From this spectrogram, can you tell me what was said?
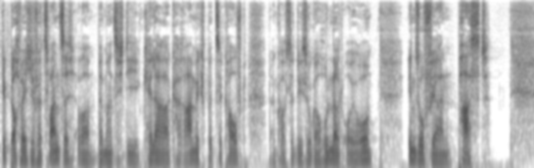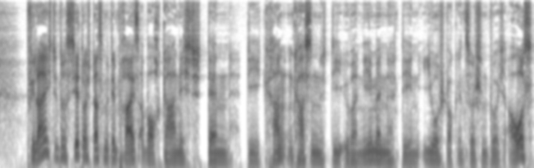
Gibt auch welche für 20, aber wenn man sich die Kellerer Keramikspitze kauft, dann kostet die sogar 100 Euro. Insofern passt. Vielleicht interessiert euch das mit dem Preis aber auch gar nicht, denn die Krankenkassen, die übernehmen den IO-Stock inzwischen durchaus.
